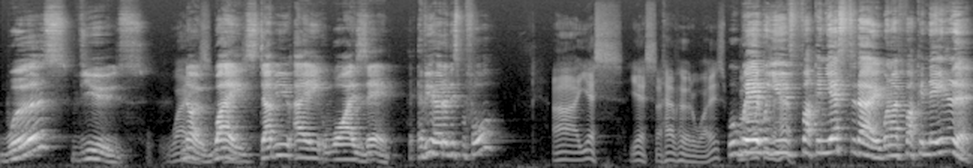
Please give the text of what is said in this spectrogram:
Wurs Views. Waze. No, Waze. W A Y Z. Have you heard of this before? Uh, yes, yes, I have heard of Waze. Well, But where were you have? fucking yesterday when I fucking needed it?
